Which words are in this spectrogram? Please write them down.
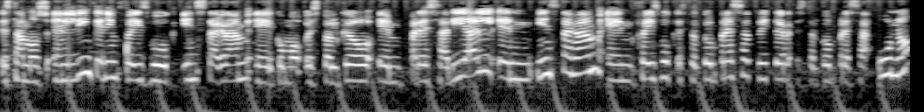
Estamos en LinkedIn, Facebook, Instagram eh, como Stalkeo Empresarial, en Instagram, en Facebook Stalkeo Empresa, Twitter Stalkeo Empresa 1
